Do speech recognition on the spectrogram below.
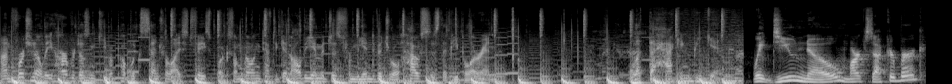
Unfortunately, Harvard doesn't keep a public centralized Facebook, so I'm going to have to get all the images from the individual houses that people are in. Let the hacking begin. Wait, do you know Mark Zuckerberg?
